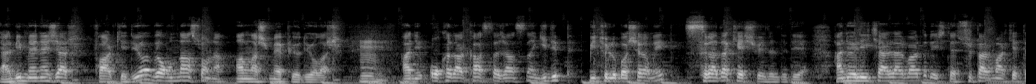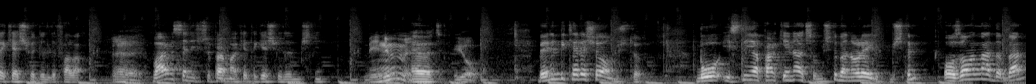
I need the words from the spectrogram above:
yani bir menajer fark ediyor ve ondan sonra anlaşma yapıyor diyorlar. Hı. Hani o kadar kast ajansına gidip bir türlü başaramayıp sırada keşfedildi diye. Hani öyle hikayeler vardır ya işte süpermarkette keşfedildi falan. Evet. Var mı senin hiç süpermarkette keşfedilmişliğin? Benim mi? Evet. Yok. Benim bir kere şey olmuştu. Bu İstinye Park yeni açılmıştı. Ben oraya gitmiştim. O zamanlarda ben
